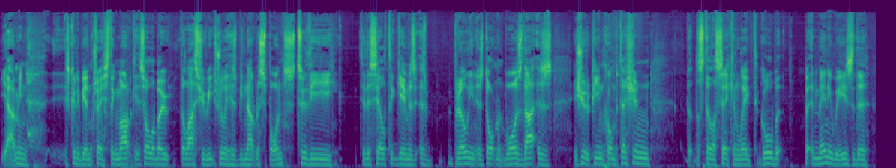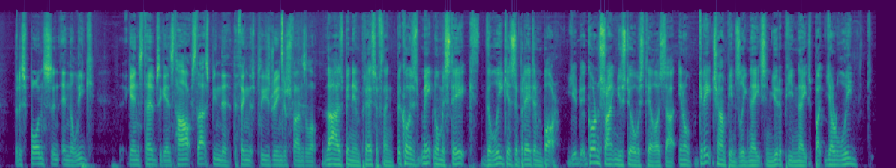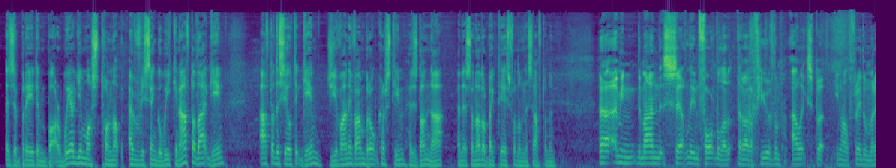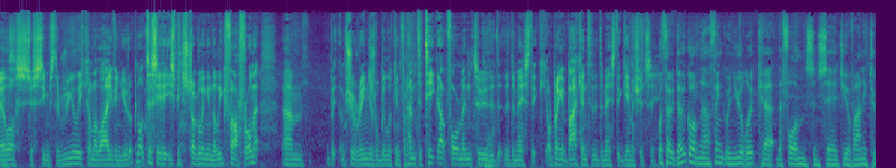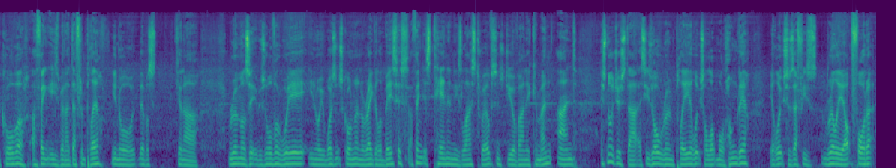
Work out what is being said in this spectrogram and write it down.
Yeah, I mean, it's going to be interesting, Mark. It's all about the last few weeks. Really, has been that response to the to the Celtic game as, as brilliant as Dortmund was, that is, is European competition. That there's still a second leg to go, but but in many ways the the response in, in the league against Hibs, against Hearts, that's been the, the thing that's pleased Rangers fans a lot. That has been an impressive thing because make no mistake, the league is the bread and butter. You, Gordon Strachan used to always tell us that you know great Champions League nights and European nights, but your league is the bread and butter where you must turn up every single week. And after that game, after the Celtic game, Giovanni Van Bronckhorst's team has done that and it's another big test for them this afternoon. Uh, I mean, the man that's certainly in form, well, there are a few of them, Alex, but you know, Alfredo Morelos yes. just seems to really come alive in Europe. Not to say that he's been struggling in the league, far from it. Um, but I'm sure Rangers will be looking for him to take that form into yeah. the, the, domestic or bring it back into the domestic game, I should say. Without doubt, Gordon, I think when you look at the form since uh, Giovanni took over, I think he's been a different player. You know, there was kind of rumours that he was overweight. You know, he wasn't scoring on a regular basis. I think it's 10 in his last 12 since Giovanni came in. And it's not just that, it's his all round play. He looks a lot more hungrier. He looks as if he's really up for it.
